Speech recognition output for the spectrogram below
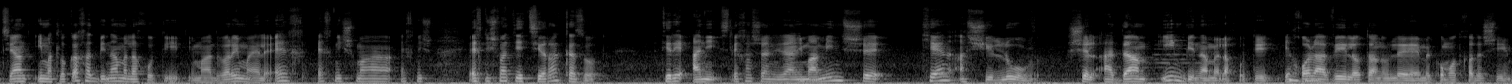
ציינת, אם את לוקחת בינה מלאכותית, עם הדברים האלה, איך, איך, נשמע, איך, נש, איך נשמעת יצירה כזאת? תראי, אני, סליחה שאני אני מאמין שכן השילוב של אדם עם בינה מלאכותית יכול להביא אותנו למקומות חדשים.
